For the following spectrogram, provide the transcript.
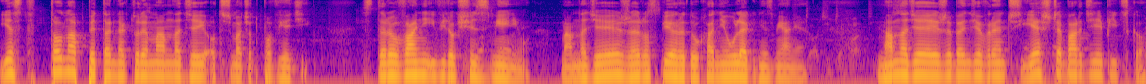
Jest to na pytań, na które mam nadzieję otrzymać odpowiedzi. Sterowanie i widok się zmienił. Mam nadzieję, że rozpierducha nie ulegnie zmianie. Mam nadzieję, że będzie wręcz jeszcze bardziej epicko.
